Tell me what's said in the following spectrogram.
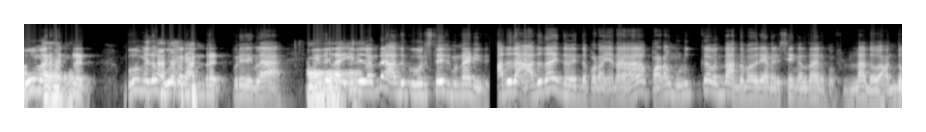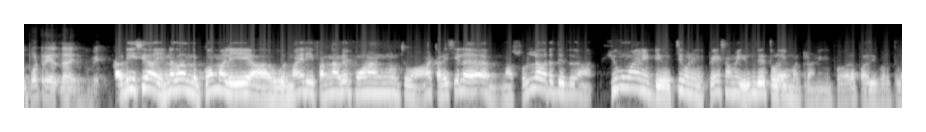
பூமர் ஹண்ட்ரட் பூமியில பூமர் ஹண்ட்ரட் புரியுதுங்களா? இதுல இது வந்து அதுக்கு ஒரு ஸ்டேஜ் முன்னாடி இது. அதுதான் அதுதான் இந்த இந்த படம். ஏன்னா படம் முழுக்க வந்து அந்த மாதிரியான விஷயங்கள் தான் இருக்கும். ஃபுல்லா அந்த அந்த போற்றையல் தான் இருக்குமே. கடைசியா என்னதான் இந்த கோமாளி ஒரு மாதிரி ஃபன்னாவே போனான்னு வச்சுக்கோம் ஆனா கடைசியில நான் சொல்ல வர்றது இதுதான். ஹியூமானிட்டியை வச்சு இவனுங்க பேசாம இருந்தே தொலைய மாட்டானுங்க இப்ப வர பாதி படத்துல.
